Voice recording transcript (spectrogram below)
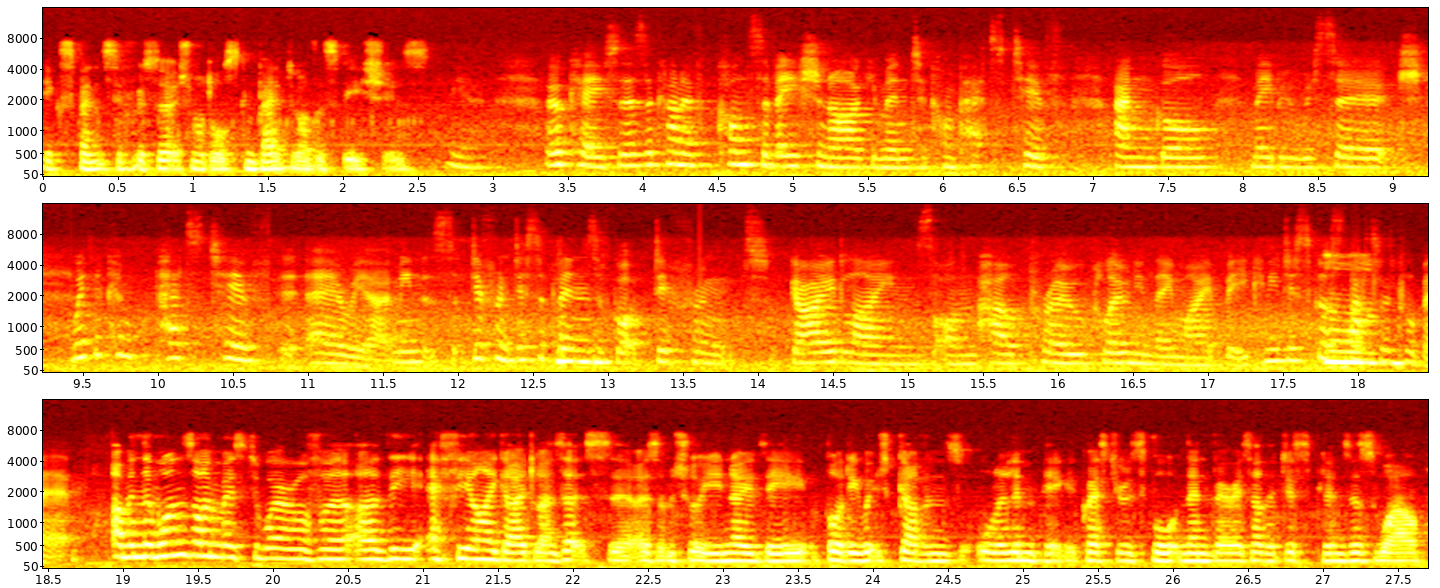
expensive research models compared to other species. Yeah. Okay, so there's a kind of conservation argument, a competitive angle, maybe research. With a competitive area, I mean, different disciplines have got different guidelines on how pro cloning they might be. Can you discuss mm. that a little bit? I mean, the ones I'm most aware of are, are the FEI guidelines. That's, uh, as I'm sure you know, the body which governs all Olympic equestrian sport and then various other disciplines as well,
